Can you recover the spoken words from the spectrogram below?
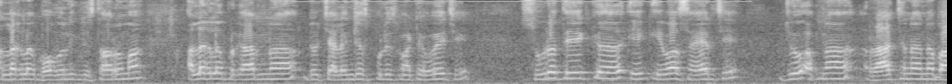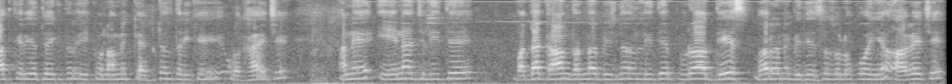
અલગ અલગ ભૌગોલિક વિસ્તારોમાં અલગ અલગ પ્રકારના જો ચેલેન્જીસ પોલીસ માટે હોય છે, સુરત એક એક એવા શહેર છે જો આપણા રાજ્યના વાત કરીએ તો એક તરફ ઇકોનોમિક કેપિટલ તરીકે ઓળખાય છે અને એના જ લીધે બધા કામ ધંધા બિઝનેસ લીધે પૂરા દેશભર અને વિદેશો લોકો અહીંયા આવે છે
